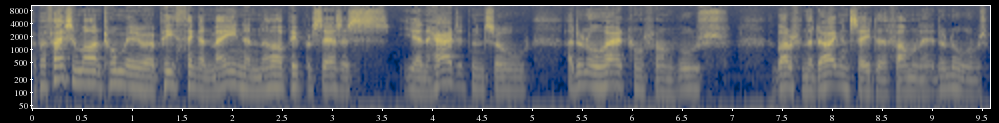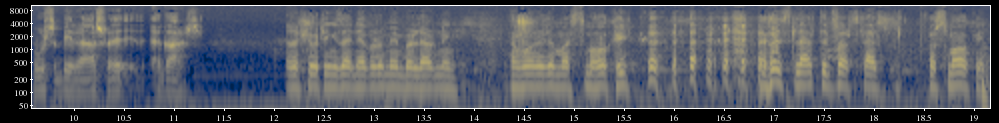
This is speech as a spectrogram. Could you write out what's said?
a professional man told me you were a piece thing in mine, and now people says it's you inherit it, and so I don't know where it comes from. I suppose I got it from the Dargan side of the family. I don't know. It was supposed to be that, so I got it. There are a few things I never remember learning, and one of them was smoking. I was slapped in first class for smoking,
